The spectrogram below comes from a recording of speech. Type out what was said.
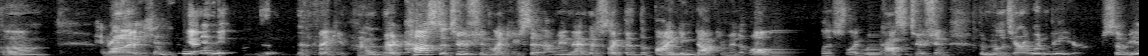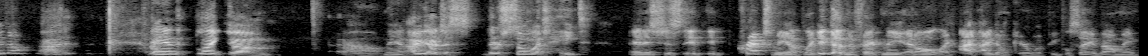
Um, Congratulations. But, yeah, the, the, the, thank you. The Constitution, like you said, I mean that that's like the, the binding document of all of this. Like with the Constitution, the military wouldn't be here. So you know, I, and like um, oh man, I I just there's so much hate and it's just it, it cracks me up like it doesn't affect me at all like I, I don't care what people say about me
